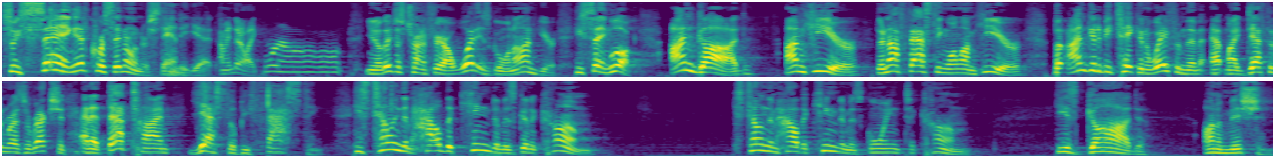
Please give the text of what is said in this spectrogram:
So he's saying, and of course they don't understand it yet. I mean, they're like, you know, they're just trying to figure out what is going on here. He's saying, look, I'm God. I'm here. They're not fasting while I'm here, but I'm going to be taken away from them at my death and resurrection. And at that time, yes, they'll be fasting. He's telling them how the kingdom is going to come. He's telling them how the kingdom is going to come. He is God on a mission.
